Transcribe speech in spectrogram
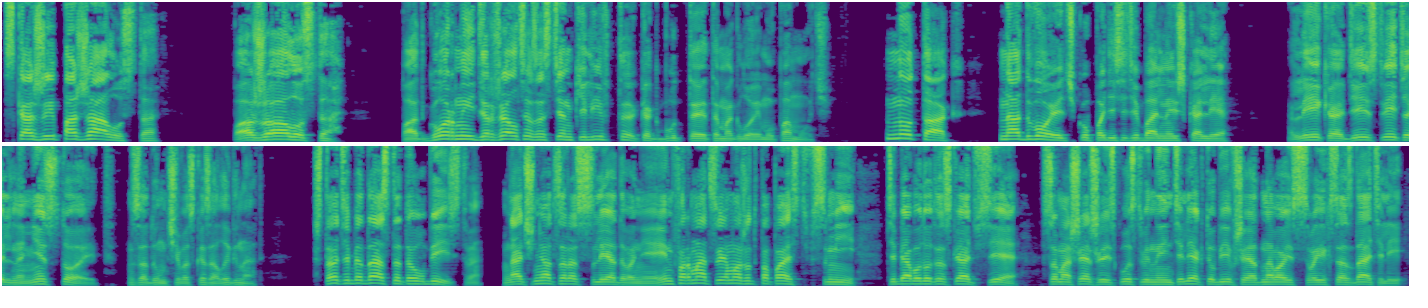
«Скажи, пожалуйста!» «Пожалуйста!» Подгорный держался за стенки лифта, как будто это могло ему помочь. «Ну так, на двоечку по десятибальной шкале. «Лика, действительно, не стоит», — задумчиво сказал Игнат. «Что тебе даст это убийство? Начнется расследование, информация может попасть в СМИ, тебя будут искать все. Сумасшедший искусственный интеллект, убивший одного из своих создателей.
